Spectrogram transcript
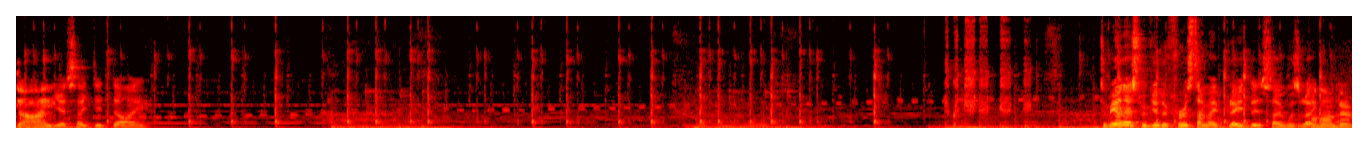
You die? Yes, I did die. To be honest with you, the first time I played this, I was like, Hold on,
